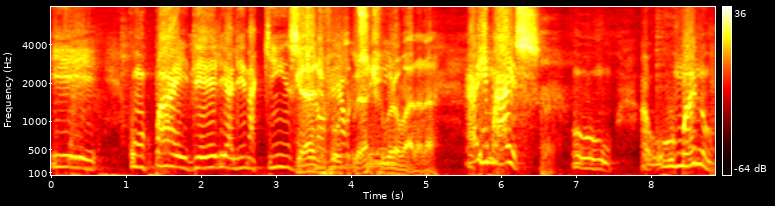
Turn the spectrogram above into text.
e com o pai dele ali na 15 grande de novembro. grande figura humana, né? Ah, e mais, o, o humano,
